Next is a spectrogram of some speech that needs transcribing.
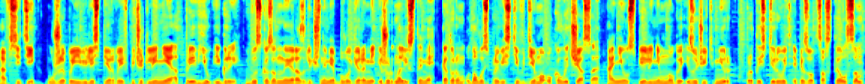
А в сети уже появились первые впечатления от превью игры, высказанные различными блогерами и журналистами, которым удалось провести в демо около часа. Они успели успели немного изучить мир, протестировать эпизод со стелсом,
